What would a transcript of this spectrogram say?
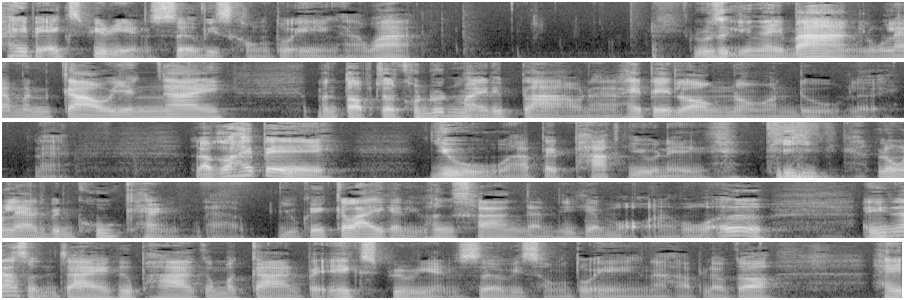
ให้ไป experience service ของตัวเองฮะว่า รู้สึกยังไงบ้าง โรงแรมมันเก่ายังไง มันตอบโจทย์คนรุ่นใหม่หรือเปล่านะให้ไปลองนอนดูเลยนะแล้วก็ให้ไป อยู่ครับไปพักอยู่ในที่โรงแรมที่เป็นคู่แข่งนะครับอยู่ใกล้ๆกันอยู่ข้างๆกันที่แกบอกนะผมว่าเอออันนี้น่าสนใจคือพากรรมการไป experience service ของตัวเองนะครับ แล้วก็ให้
